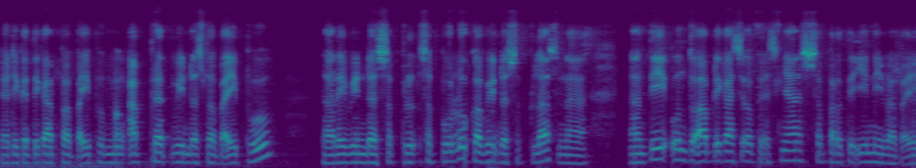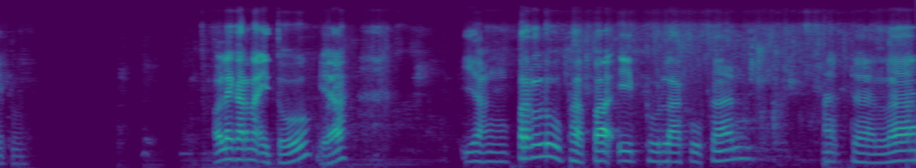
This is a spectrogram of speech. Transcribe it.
Jadi ketika Bapak Ibu mengupgrade Windows Bapak Ibu, dari Windows 10 ke Windows 11. Nah, nanti untuk aplikasi OBS-nya seperti ini Bapak Ibu. Oleh karena itu, ya, yang perlu Bapak Ibu lakukan adalah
